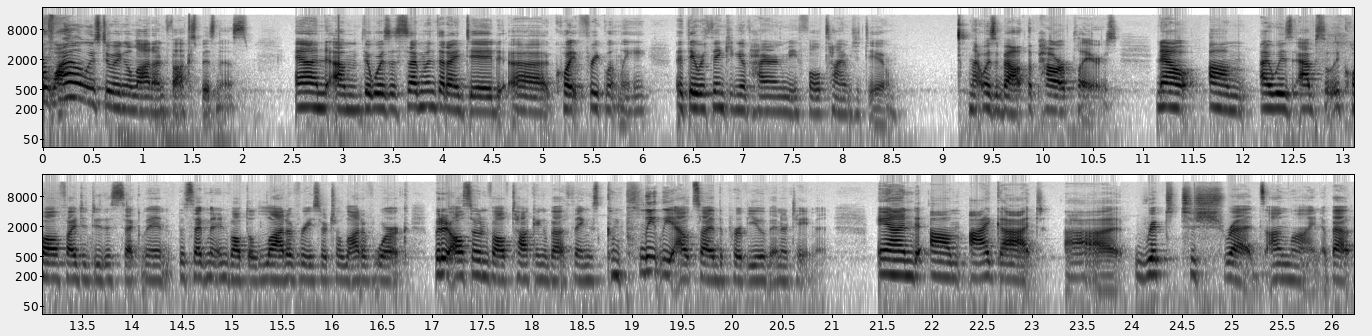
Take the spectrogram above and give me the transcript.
a while, I was doing a lot on Fox Business. And um, there was a segment that I did uh, quite frequently that they were thinking of hiring me full time to do. That was about the power players. Now, um, I was absolutely qualified to do this segment. The segment involved a lot of research, a lot of work, but it also involved talking about things completely outside the purview of entertainment. And um, I got uh, ripped to shreds online about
